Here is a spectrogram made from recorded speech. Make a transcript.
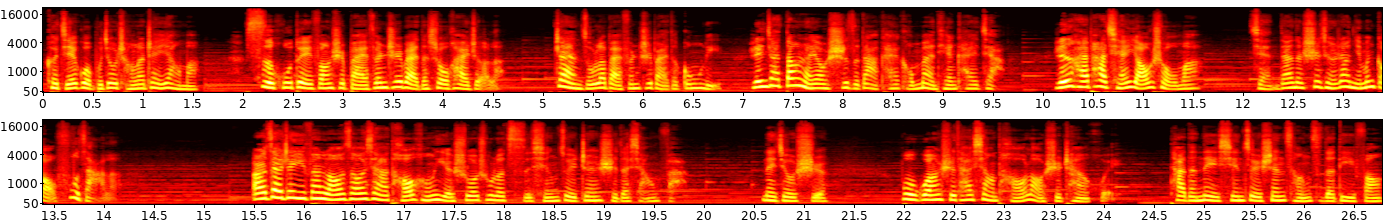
可结果不就成了这样吗？似乎对方是百分之百的受害者了，占足了百分之百的公理，人家当然要狮子大开口，漫天开价。人还怕钱咬手吗？简单的事情让你们搞复杂了。而在这一番牢骚下，陶恒也说出了此行最真实的想法，那就是，不光是他向陶老师忏悔，他的内心最深层次的地方，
